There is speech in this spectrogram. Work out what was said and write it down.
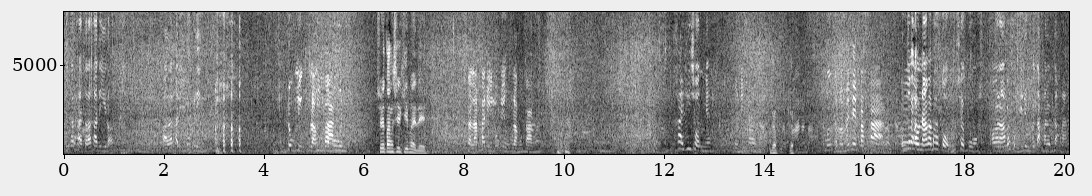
มึงมาถ่ายสารคดีเหรอสารคดีลูกลิงบาบูน ช่วยตั้งชื่อคลิปหน่อยดิ สารคดีลูกเลี้ยงอุรังอุตังใครที่ชนไงตัวนี้เข้านะเดี๋ยวเดี๋ยวมึงแต่มันไม่เป็นปราสาทหรอกมึงก็ไปเอาน้ำมาผสมเชื่อกู เอาน้ำผสมนิดนึงไปตักมาเลยไปตักมาไ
